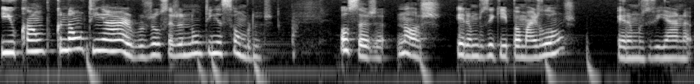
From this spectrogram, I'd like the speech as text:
e o campo que não tinha árvores, ou seja, não tinha sombras. Ou seja, nós éramos a equipa mais longe, éramos de Viana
